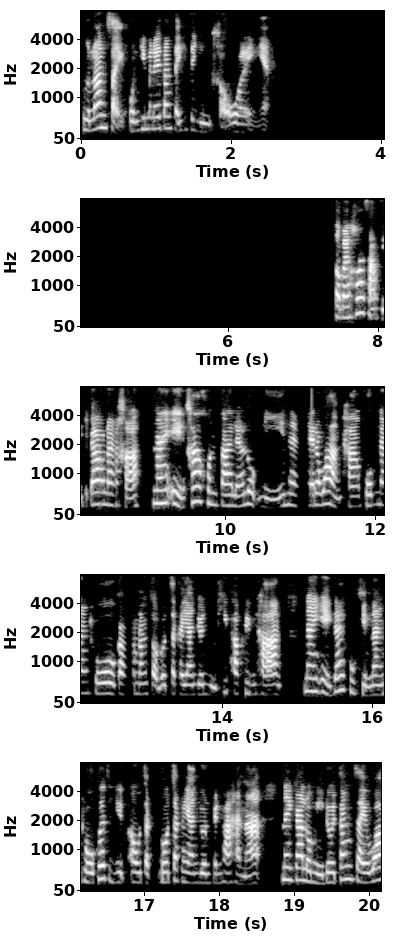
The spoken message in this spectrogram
ปืนลั่นใส่คนที่ไม่ได้ตั้งใจที่จะยิงเขาอะไรเงี้ยต่อไปข้อ 39 นะคะ นายเอกฆ่าคนตายแล้วหลบหนี ในระหว่างทางพบนางโทกำลังจอดรถจักรยานยนต์อยู่ที่พักริมทาง นายเอกได้ขู่เข็นนางโทเพื่อจะยึดเอาจากรถจักรยานยนต์เป็นพาหนะ ในการหลบหนีโดยตั้งใจว่า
